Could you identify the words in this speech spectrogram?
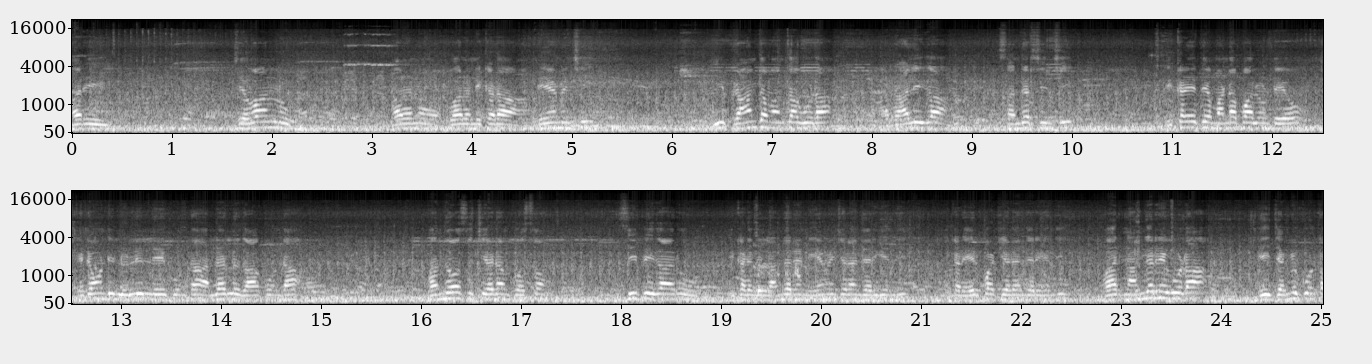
మరి జవాన్లు వాళ్ళను వాళ్ళని ఇక్కడ నియమించి ఈ ప్రాంతం అంతా కూడా ర్యాలీగా సందర్శించి ఎక్కడైతే మండపాలు ఉంటాయో ఎటువంటి లొల్లిలు లేకుండా అల్లర్లు కాకుండా బందోబస్తు చేయడం కోసం సిపి గారు ఇక్కడ వీళ్ళందరినీ నియమించడం జరిగింది ఇక్కడ ఏర్పాటు చేయడం జరిగింది. వారిని అందరినీ కూడా ఈ జమ్మికుంట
